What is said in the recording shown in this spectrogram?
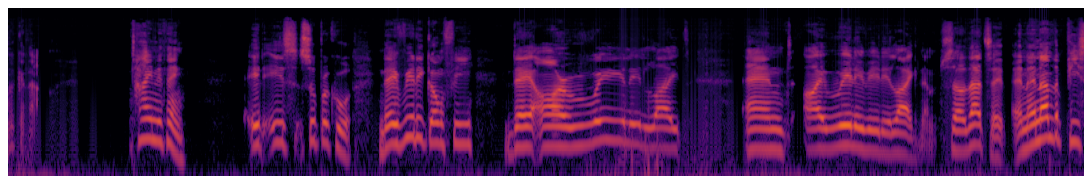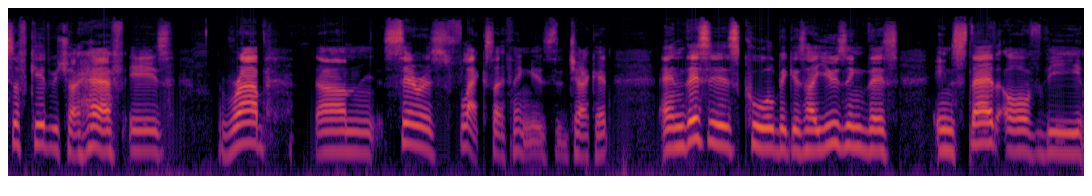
Look at that. Tiny thing. It is super cool. They're really comfy. They are really light and I really really like them. So that's it. And another piece of kit which I have is Rab um, Cirrus Flex, I think is the jacket and this is cool because I'm using this instead of the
